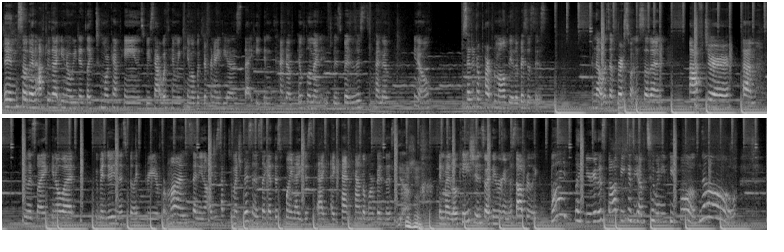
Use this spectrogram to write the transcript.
And so then after that, you know, we did like two more campaigns. We sat with him. We came up with different ideas that he can kind of implement into his business to kind of, you know, set it apart from all the other businesses. And that was the first one. So then after um, he was like, you know what, we've been doing this for like three or four months, and you know, I just have too much business. Like at this point, I just I, I can't handle more business Yeah. Mhm. in my location, so I think we're gonna stop. We're like, what? Like you're gonna stop because you have too many people? No.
